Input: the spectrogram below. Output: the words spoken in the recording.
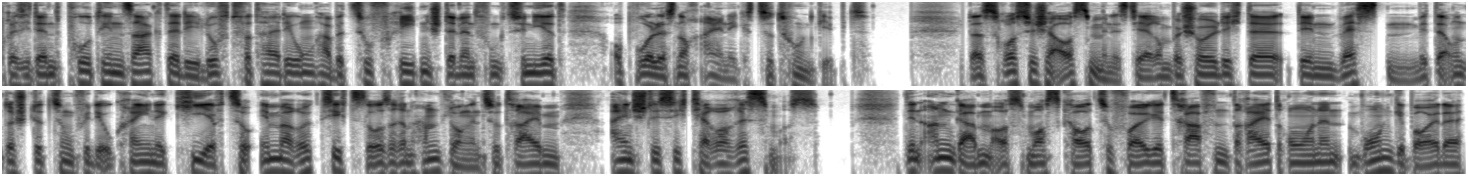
Präsident Putin sagte, die Luftverteidigung habe zufriedenstellend funktioniert, obwohl es noch einiges zu tun gibt. Das russische Außenministerium beschuldigte den Westen, mit der Unterstützung für die Ukraine Kiew zu immer rücksichtsloseren Handlungen zu treiben, einschließlich Terrorismus. Den Angaben aus Moskau zufolge trafen drei Drohnen Wohngebäude,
